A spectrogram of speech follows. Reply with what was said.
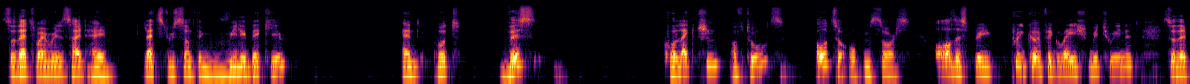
So that's when we decide, hey, let's do something really big here and put this collection of tools also open source. All this pre pre-configuration between it so that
